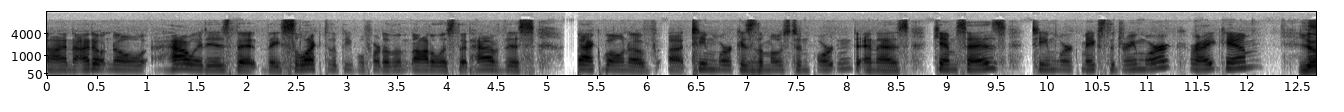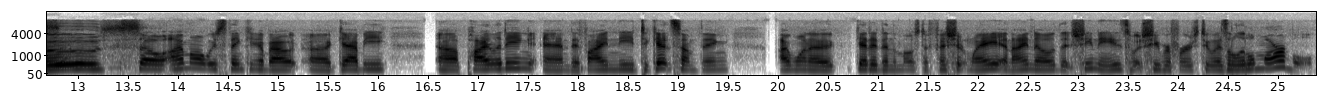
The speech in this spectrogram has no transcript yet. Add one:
and I don't know how it is that they select the people for the Nautilus that have this backbone of uh, teamwork is the most important. And as Kim says, teamwork makes the dream work, right, Kim? Yes. So I'm always thinking about uh, Gabby uh, piloting, and if I need to get something, I want to get it in the most efficient way, and I know that she needs what she refers to as a little marble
